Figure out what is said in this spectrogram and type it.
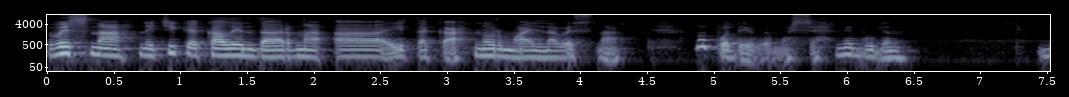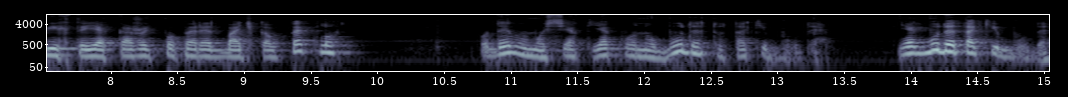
весна, не тільки календарна, а і така нормальна весна. Ну, подивимося, не будемо бігти, як кажуть, поперед батька в пекло. Подивимось, як, як воно буде, то так і буде. Як буде, так і буде.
